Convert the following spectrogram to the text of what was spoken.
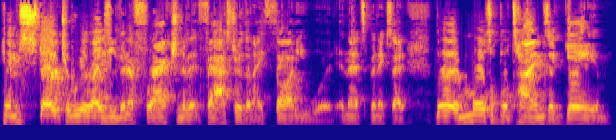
him start to realize even a fraction of it faster than I thought he would. And that's been exciting. There are multiple times a game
